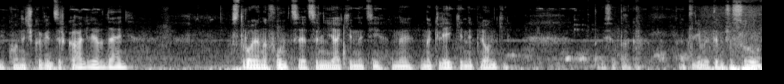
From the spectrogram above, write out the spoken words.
Віконечко відзеркалює в день. Встроєна функція, це ніякі не ті не наклейки, не пленки. Тобто отак. Отліви тимчасово.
